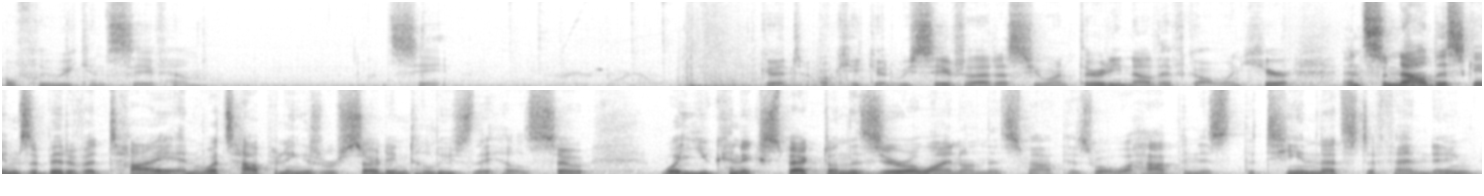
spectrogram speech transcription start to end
Hopefully we can save him. Let's see. Good. Okay, good. We saved that SU-130. Now they've got one here. And so now this game's a bit of a tie, and what's happening is we're starting to lose the hills. So what you can expect on the zero line on this map is what will happen is the team that's defending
